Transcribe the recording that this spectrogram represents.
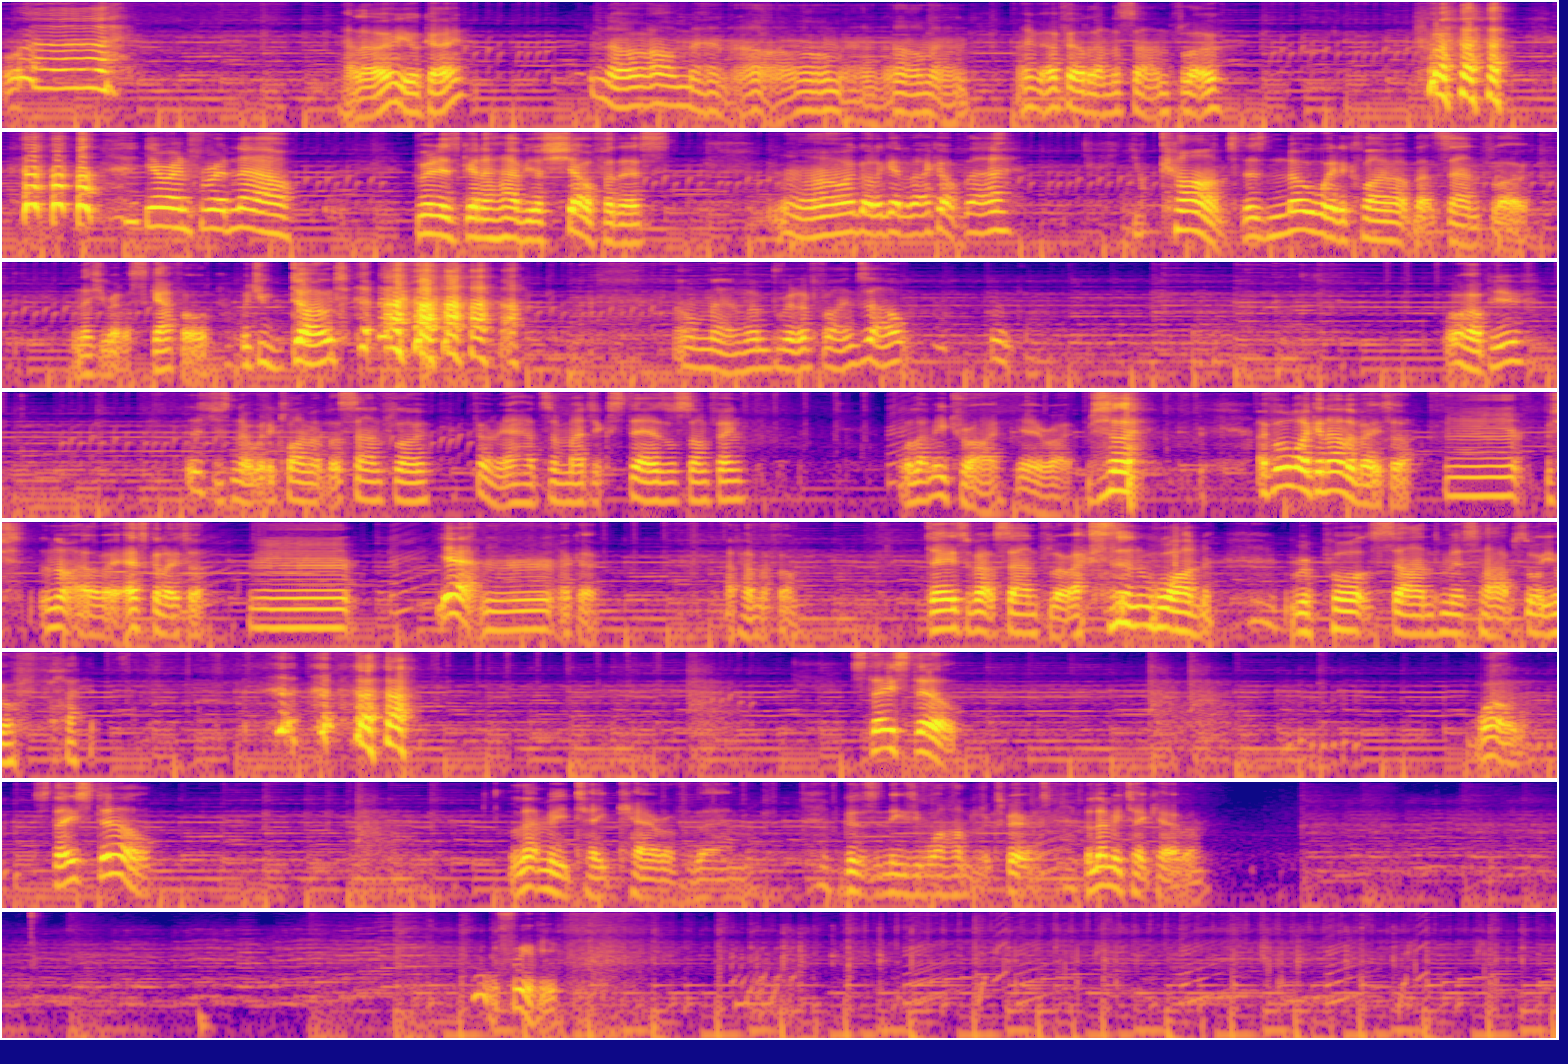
Uh, hello, you okay? No, oh man, oh man, oh man. I, I fell down the sand flow. You're in for it now. Britta's gonna have your shell for this. Oh, I gotta get back up there. You can't. There's no way to climb up that sand flow. Unless you're at a scaffold. which you don't. oh man, when Britta finds out. We'll help you. There's just no way to climb up that sand flow. If only I had some magic stairs or something. Well, let me try. Yeah, you're right. I feel like an elevator. Mm, not elevator, escalator. Mm, yeah, mm, okay. I've had my fun. Days about sand flow. Accident 1. Report sand mishaps or you're fired. Stay still. Whoa. Stay still. Let me take care of them. Because it's an easy 100 experience. But let me take care of them. Ooh, three of you.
